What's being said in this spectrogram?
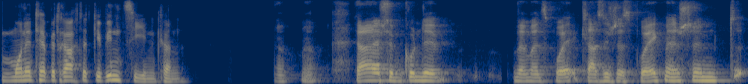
monetär betrachtet Gewinn ziehen kann. Ja, ja. ja, ist im Grunde wenn man jetzt Projekt, klassisches Projektmanagement nimmt,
